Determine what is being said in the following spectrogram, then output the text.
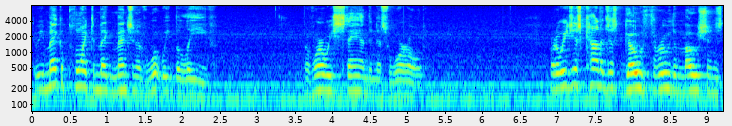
Do we make a point to make mention of what we believe? Of where we stand in this world? Or do we just kind of just go through the motions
